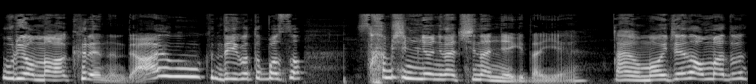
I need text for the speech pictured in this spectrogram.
우리 엄마가 그랬는데, 아유, 근데 이것도 벌써 30년이나 지난 얘기다, 얘. 아유, 뭐, 이제는 엄마도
